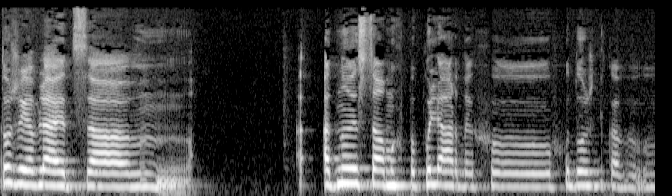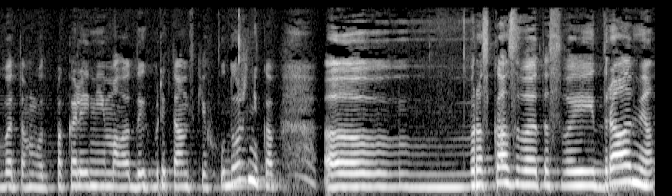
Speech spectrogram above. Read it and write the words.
Тоже является одной из самых популярных э, художников в этом вот поколении молодых британских художников, э, рассказывает о своей драме.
